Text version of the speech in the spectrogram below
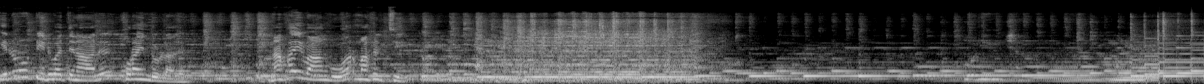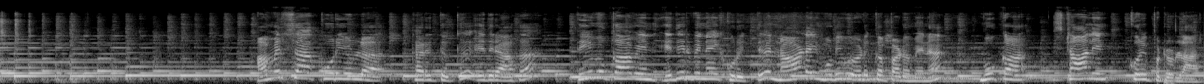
இருநூற்றி இருபத்தி நாலு குறைந்துள்ளது. நகை வாங்குவோர் மகிழ்ச்சி. கருத்துக்கு எதிராக திமுகவின் எதிர்வினை குறித்து நாளை முடிவு எடுக்கப்படும் என மு க ஸ்டாலின் குறிப்பிட்டுள்ளார்.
